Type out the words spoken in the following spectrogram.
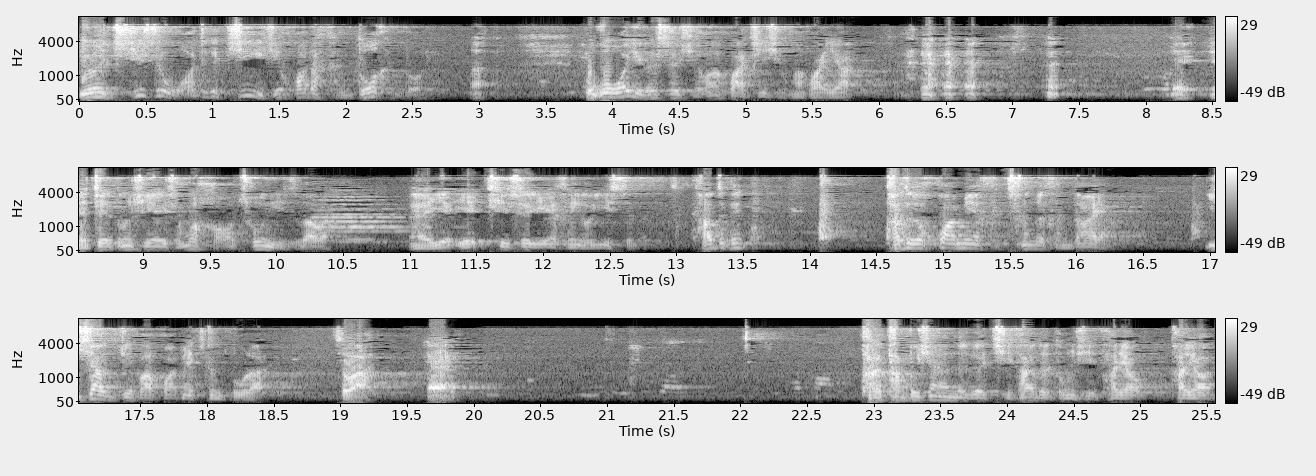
因为其实我这个鸡已经画的很多很多了啊。不过我有的时候喜欢画鸡，喜欢画鸭。哎，这东西有什么好处？你知道吧？哎，也也其实也很有意思的。它这个，它这个画面撑得很大呀，一下子就把画面撑足了，是吧？哎，它它不像那个其他的东西，它要它要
